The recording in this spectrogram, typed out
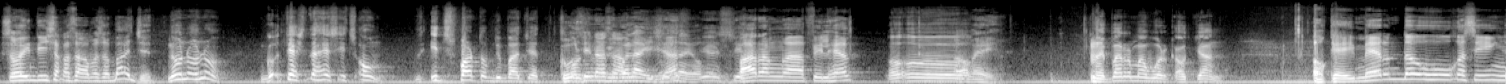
so hindi siya kasama sa budget. no, no, no. Go, TESDA has its own. It's part of the budget. Kung sinasama hiwalay, siya. Yes, yes. parang ah, PhilHealth. Oo. Okay. Para ma-work out yan. Okay, meron daw ho kasing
